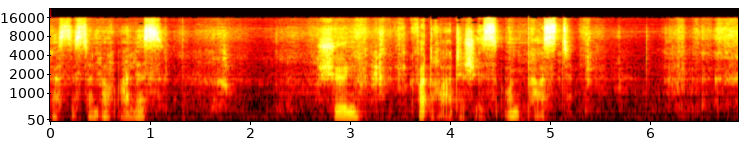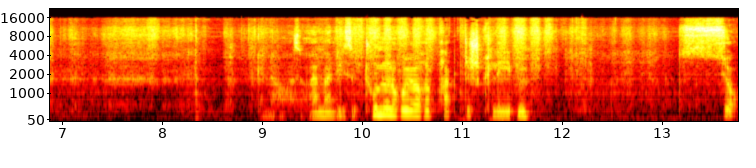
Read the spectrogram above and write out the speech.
Dass das dann auch alles schön quadratisch ist und passt. Genau, also einmal diese Tunnelröhre praktisch kleben. So.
